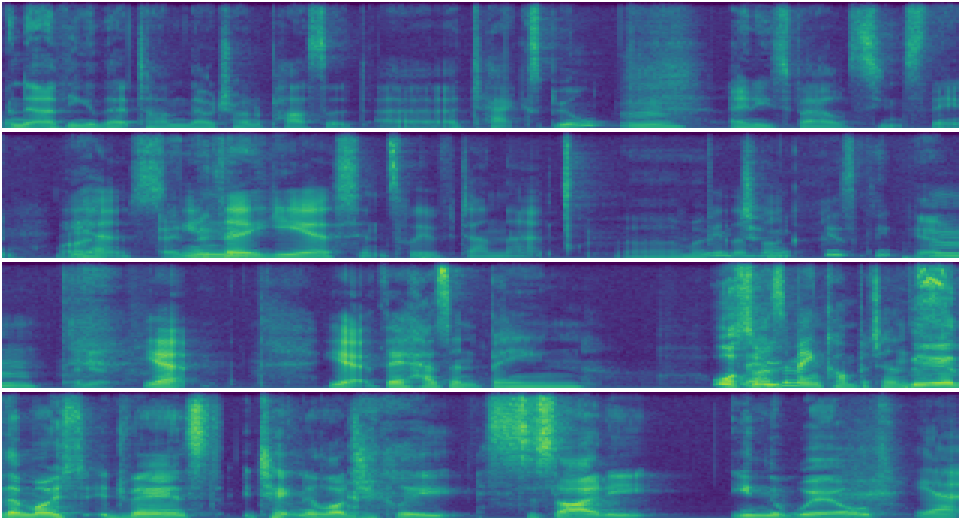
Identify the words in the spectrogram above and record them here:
And I think at that time they were trying to pass a, a tax bill, and he's failed since then. Right? Yes, and in the thing- year since we've done that. Uh, maybe two years, I think. Yeah. Anyway, Yeah, yeah. There hasn't been Also, there hasn't been competence. they're the most advanced technologically society in the world, yeah,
